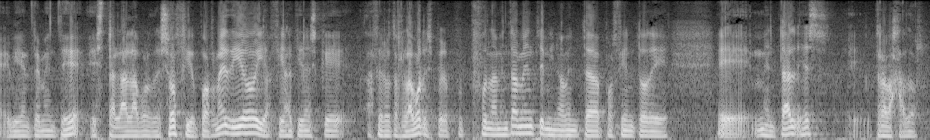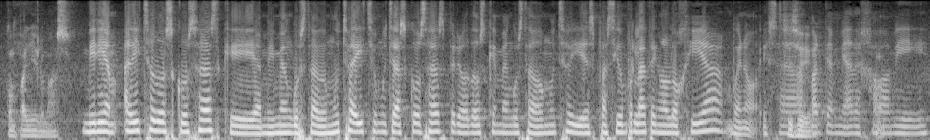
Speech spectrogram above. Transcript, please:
evidentemente, está la labor de socio por medio y al final tienes que hacer otras labores, pero fundamentalmente mi 90% de eh, mental es eh, trabajador, compañero más. Miriam, ha dicho dos cosas que a mí me han gustado mucho. Ha dicho muchas cosas, pero dos que me han gustado mucho y es pasión por la tecnología. Bueno, esa parte me ha dejado a mí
